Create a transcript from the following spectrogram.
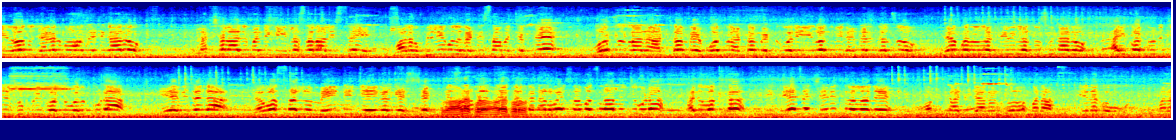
ఈ రోజు జగన్మోహన్ రెడ్డి గారు లక్షలాది మందికి ఇళ్ళ స్థలాలు ఇస్తే వాళ్ళకు బిల్డింగులు కట్టిస్తామని చెప్తే కోర్టుల ద్వారా అడ్డం కోర్టులు అడ్డం పెట్టుకొని ఈ రోజు మీకు అందరికీ తెలుసు పేపర్లలో టీవీలో చూస్తున్నారు హైకోర్టు నుంచి సుప్రీంకోర్టు వరకు కూడా ఏ విధంగా వ్యవస్థలను మెయింటైన్ చేయగలిగే శక్తి నలభై సంవత్సరాల నుంచి కూడా అది ఒక్క ఈ దేశ చరిత్రలోనే ఒక్క జగన్తో మన ఈయనకు మన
